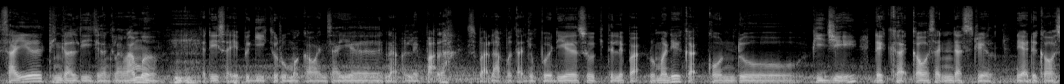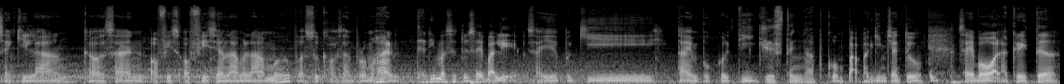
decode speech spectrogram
Saya tinggal di Jalan Kelang Lama Mm-mm. Jadi saya pergi ke rumah kawan saya Nak lepak lah Sebab lama tak jumpa dia So kita lepak Rumah dia kat kondo PJ Dekat kawasan industrial Dia ada kawasan kilang Kawasan office-office yang lama-lama Lepas tu kawasan perumahan. Jadi masa tu saya balik Saya pergi Time pukul 3.30 Pukul 4 pagi macam tu Saya bawa lah kereta.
